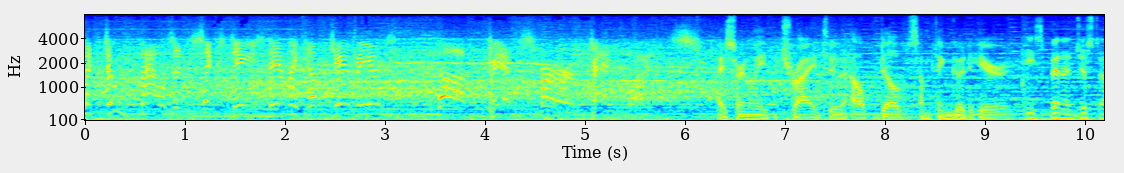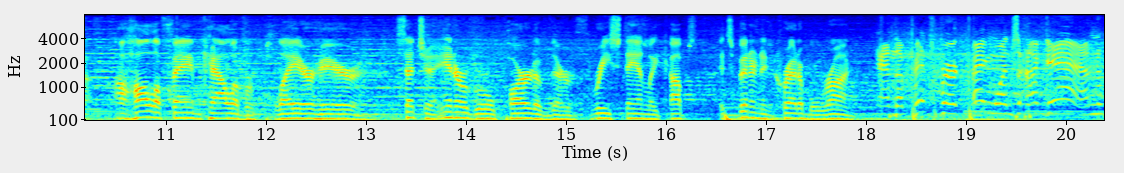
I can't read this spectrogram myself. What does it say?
The 2016 Stanley Cup champions, the Pittsburgh Penguins. I certainly try to help build something good here. He's been a, just a, a Hall of Fame caliber player here, and such an integral part of their three Stanley Cups. It's been an incredible run. And the Pittsburgh Penguins again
